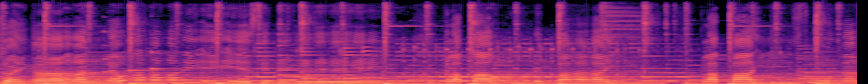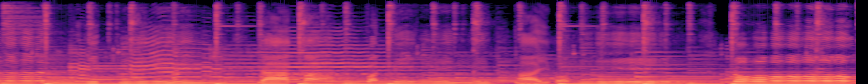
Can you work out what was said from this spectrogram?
ช่วยงานแล้วอายสินีกระเป๋าหนึ่งใบ กลับไปสู้งานอีกที จากบ้านวันนี้อายบ่มีน้อง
